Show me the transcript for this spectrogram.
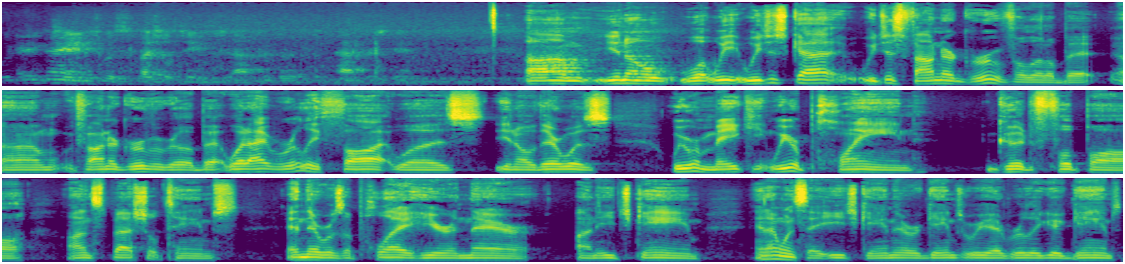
What did you change with special teams after the, the Packers game? Um, you know what we we just got we just found our groove a little bit. Um, we found our groove a little bit. What I really thought was, you know, there was we were making we were playing good football on special teams, and there was a play here and there on each game. And I wouldn't say each game. There were games where we had really good games.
